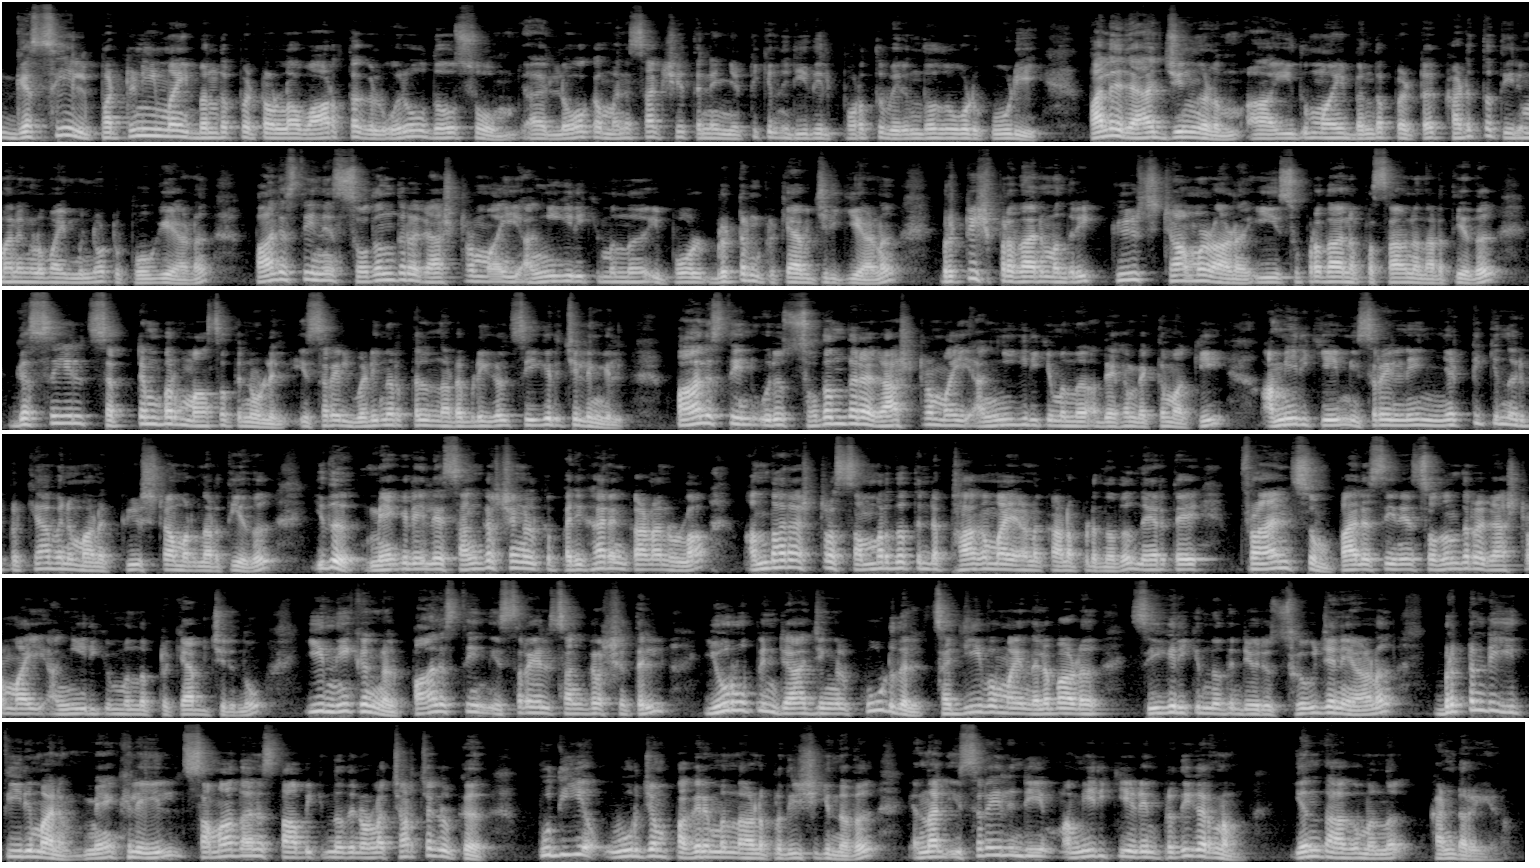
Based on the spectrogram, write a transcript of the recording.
ഗസയിൽ പട്ടിണിയുമായി ബന്ധപ്പെട്ടുള്ള വാർത്തകൾ ഓരോ ദിവസവും ലോക മനസാക്ഷിയെ തന്നെ ഞെട്ടിക്കുന്ന രീതിയിൽ പുറത്തു വരുന്നതോടുകൂടി പല രാജ്യങ്ങളും ഇതുമായി ബന്ധപ്പെട്ട് കടുത്ത തീരുമാനങ്ങളുമായി മുന്നോട്ട് പോവുകയാണ്. പാലസ്തീനെ സ്വതന്ത്ര രാഷ്ട്രമായി അംഗീകരിക്കുമെന്ന് ഇപ്പോൾ ബ്രിട്ടൻ പ്രഖ്യാപിച്ചിരിക്കുകയാണ്. ബ്രിട്ടീഷ് പ്രധാനമന്ത്രി കീർ സ്റ്റാമറാണ് ഈ സുപ്രധാന പ്രസ്താവന നടത്തിയത്. ഗസയിൽ സെപ്റ്റംബർ മാസത്തിനുള്ളിൽ ഇസ്രയേൽ വെടിനിർത്തൽ നടപടികൾ സ്വീകരിച്ചില്ലെങ്കിൽ പാലസ്തീൻ ഒരു സ്വതന്ത്ര രാഷ്ട്രമായി അംഗീകരിക്കുമെന്ന് അദ്ദേഹം വ്യക്തമാക്കി. അമേരിക്കയും ഇസ്രയേലിനെയും ഞെട്ടിക്കുന്ന ഒരു പ്രഖ്യാപനമാണ് കീഴ്സ്റ്റാമർ നടത്തിയത്. ഇത് മേഖലയിലെ സംഘർഷങ്ങൾക്ക് പരിഹാരം കാണാനുള്ള അന്താരാഷ്ട്ര സമ്മർദ്ദത്തിന്റെ ഭാഗമായാണ് കാണപ്പെടുന്നത്. നേരത്തെ ഫ്രാൻസും പാലസ്തീനെ സ്വതന്ത്ര രാഷ്ട്രമായി അംഗീകരിക്കുമെന്ന് പ്രഖ്യാപിച്ചിരുന്നു. ഈ നീക്കങ്ങൾ പാലസ്തീൻ ഇസ്രയേൽ സംഘർഷത്തിൽ യൂറോപ്യൻ രാജ്യങ്ങൾ കൂടുതൽ സജീവമായ നിലപാട് സ്വീകരിക്കുന്നതിന്റെ ഒരു സൂചനയാണ് ബ്രിട്ടന്റെ ഈ തീരുമാനം. മേഖലയിൽ സമാധാനം സ്ഥാപിക്കുന്നതിനുള്ള ചർച്ചകൾക്ക് പുതിയ ഊർജം പകരുമെന്നാണ് പ്രതീക്ഷിക്കുന്നത്. എന്നാൽ ഇസ്രയേലിന്റെയും അമേരിക്കയുടെയും പ്രതികരണം എന്താകുമെന്ന് കണ്ടറിയണം.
